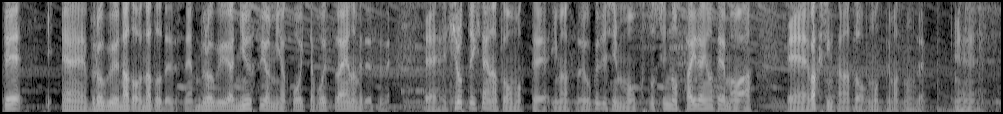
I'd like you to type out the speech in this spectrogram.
て、えー、ブログなどなどでですね、ブログやニュース読みやこういったボイスダイの目ですね、えー、拾っていきたいなと思っています。僕自身も今年の最大のテーマは、えー、ワクチンかなと思ってますので、えー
